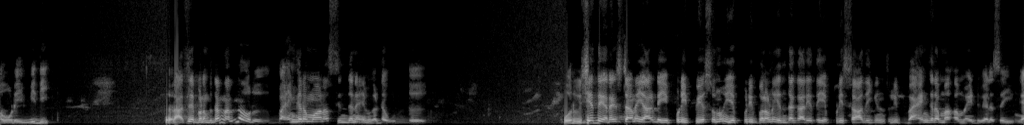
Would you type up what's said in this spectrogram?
அவருடைய விதி. ராசியில பிறந்துட்டா நல்ல ஒரு பயங்கரமான சிந்தனை இவங்ககிட்ட உண்டு. ஒரு விஷயத்தை இறைச்சிட்டானா யார்கிட்ட எப்படி பேசணும் எப்படி போகணும் எந்த காரியத்தை எப்படி சாதிக்கணும்னு சொல்லி பயங்கரமாக மைண்ட் வேலை செய்யுங்க.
